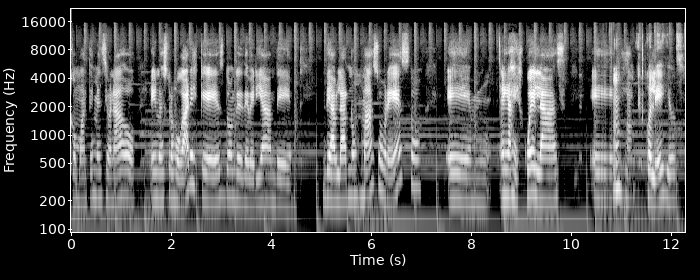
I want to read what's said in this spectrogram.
como antes mencionado, en nuestros hogares, que es donde deberían de, hablarnos más sobre esto, em, en las escuelas, eh, colegios.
